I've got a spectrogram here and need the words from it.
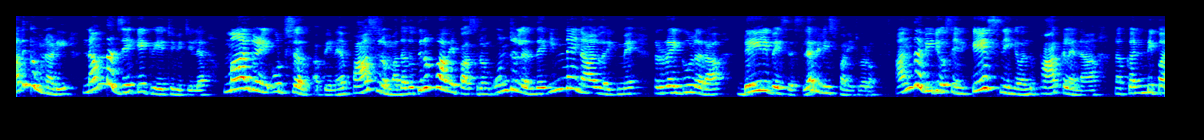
அதுக்கு முன்னாடி நம்ம ஜேகே கிரியேட்டிவிட்டியில மார்கழி உற்சவ் அப்படின்னு பாசுரம் அதாவது திருப்பாவை பாசுரம் ஒன்றுல இருந்து இன்னை நாள் வரைக்குமே ரெகுலரா டெய்லி பேசிஸ்ல ரிலீஸ் பண்ணிட்டு வரோம். அந்த வீடியோஸ் இன் கேஸ் நீங்க வந்து பார்க்கலன்னா நான் கண்டிப்பா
